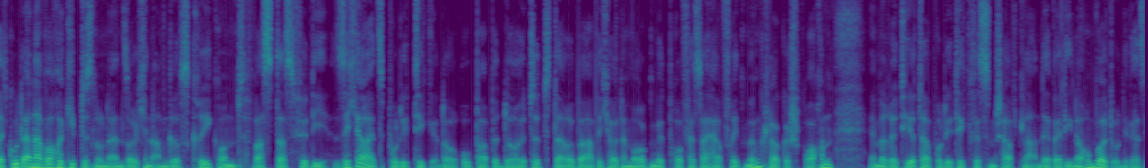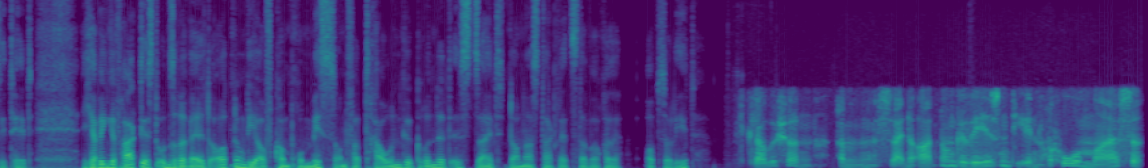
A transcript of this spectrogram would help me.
Seit gut einer Woche gibt es nun einen solchen Angriffskrieg und was das für die Sicherheitspolitik in Europa bedeutet, darüber habe ich heute Morgen mit Professor Herfried Münkler gesprochen, emeritierter Politikwissenschaftler an der Berliner Humboldt-Universität. Ich habe ihn gefragt, ist unsere Weltordnung, die auf Kompromiss und Vertrauen gegründet ist, seit Donnerstag letzter Woche obsolet? Ich glaube schon. Ähm, es ist eine Ordnung gewesen, die in hohem Maße,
